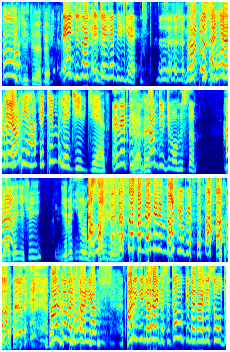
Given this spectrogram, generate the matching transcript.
Ay, Civciv Efe. En güzel Ece ile Bilge. Ne yapıyorsun sen yerde ya? Kıyafetim bile civciv. Evet kızım Yerden- tam civciv olmuşsun. Ha. Yerden ye şey, yemek yiyorum, Allah! Allah yiyorum. ben dedim ne yapıyor bu? Arkadaşlar ya. Arıgiller ailesi, tavukgiller ailesi oldu.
